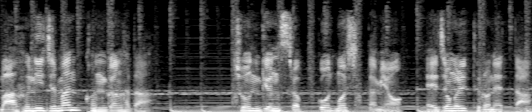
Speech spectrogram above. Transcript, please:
마흔이지만 건강하다. 존경스럽고 멋있다며 애정을 드러냈다.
